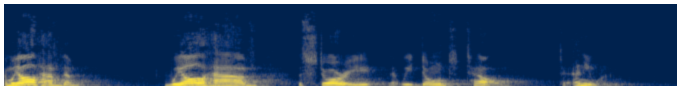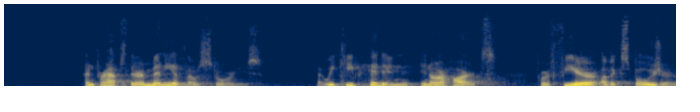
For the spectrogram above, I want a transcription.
And we all have them. We all have the story that we don't tell to anyone. And perhaps there are many of those stories that we keep hidden in our hearts for fear of exposure.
